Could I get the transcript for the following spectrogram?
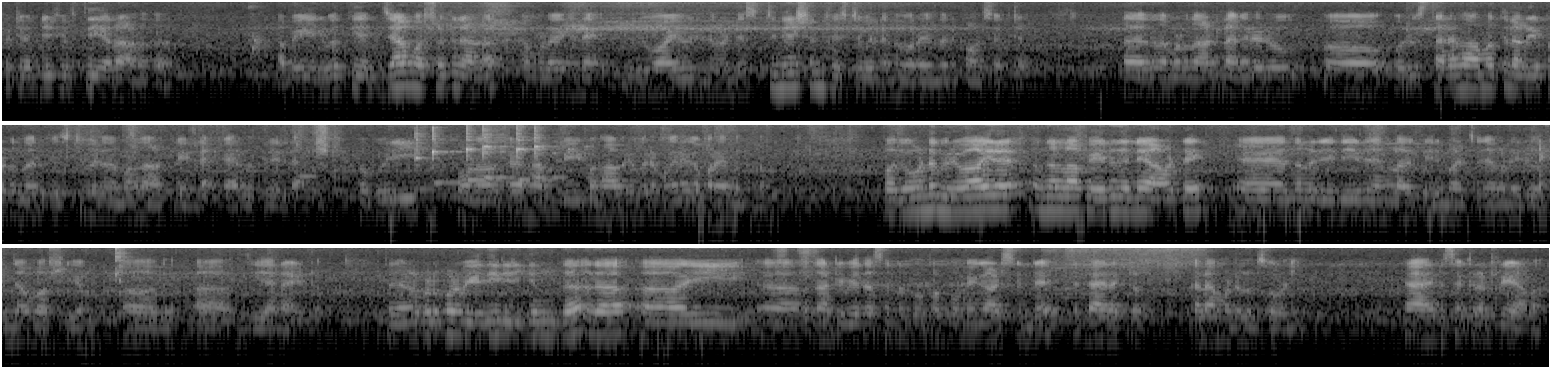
ഇപ്പോൾ twenty fifth ഇയറാണിത് അപ്പോൾ ഈ ഇരുപത്തി അഞ്ചാം വർഷത്തിലാണ് നമ്മൾ ഇങ്ങനെ ഗുരുവായൂരിൽ ഡെസ്റ്റിനേഷൻ ഫെസ്റ്റിവൽ എന്ന് പറയുന്ന ഒരു കോൺസെപ്റ്റ് അതായത് നമ്മുടെ നാട്ടിൽ അങ്ങനെ ഒരു ഒരു സ്ഥലനാമത്തിൽ അറിയപ്പെടുന്ന ഒരു ഫെസ്റ്റിവൽ നമ്മുടെ നാട്ടിലില്ല കേരളത്തിലില്ല. ഇപ്പോൾ പുരി കോണാർക്ക് ഹംപി മഹാബലിപുരം അങ്ങനെയൊക്കെ പറയുന്നുണ്ടല്ലോ അപ്പോൾ അതുകൊണ്ട് ഗുരുവായൂർ എന്നുള്ള പേര് തന്നെ ആവട്ടെ എന്നുള്ള രീതിയിൽ ഞങ്ങൾ അത് തീരുമാനിച്ചു. ഞങ്ങളുടെ ഇരുപത്തഞ്ചാം വാർഷികം ചെയ്യാനായിട്ട്. അപ്പോൾ ഞങ്ങളിവിടെ ഇപ്പോൾ വേദിയിലിരിക്കുന്നത് അത് ഈ നാട്യവേദ സെന്റർ ഫോർ പെർഫോമിംഗ് ആർട്സിന്റെ ഡയറക്ടർ കലാമണ്ഡലം സോണി അതിന്റെ സെക്രട്ടറിയാണ്.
